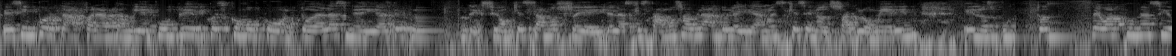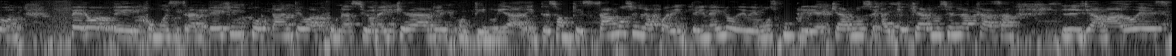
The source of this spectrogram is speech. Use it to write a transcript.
es importante para también cumplir pues como con todas las medidas de protección que estamos eh, de las que estamos hablando, la idea no es que se nos aglomeren en los puntos de vacunación, pero eh, como estrategia importante vacunación hay que darle continuidad. Entonces, aunque estamos en la cuarentena y lo debemos cumplir, hay que quedarnos, hay que quedarnos en la casa, el llamado es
